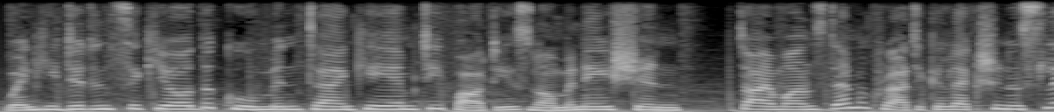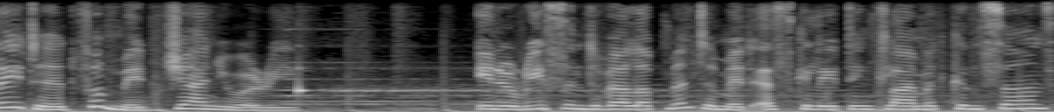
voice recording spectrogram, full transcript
when he didn't secure the Kuomintang KMT party's nomination. Taiwan's democratic election is slated for mid January. In a recent development amid escalating climate concerns,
